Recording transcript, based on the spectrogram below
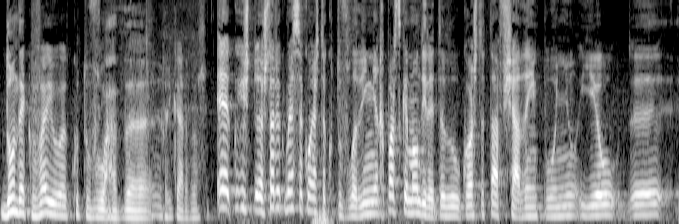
De onde é que veio a cotovelada, Ricardo? É, isto, a história começa com esta cotoveladinha. Repare-se que a mão direita do Costa está fechada em punho e eu... Eh, eh,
